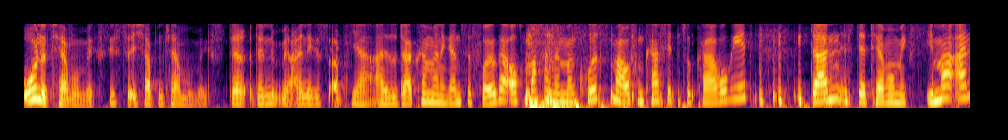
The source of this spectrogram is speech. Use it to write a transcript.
Ohne, Thermomix. Siehst du, ich habe einen Thermomix. Der, der nimmt mir einiges ab. Ja, also da können wir eine ganze Folge auch machen. Wenn man kurz mal auf einen Kaffee zu Caro geht, dann ist der Thermomix immer an,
